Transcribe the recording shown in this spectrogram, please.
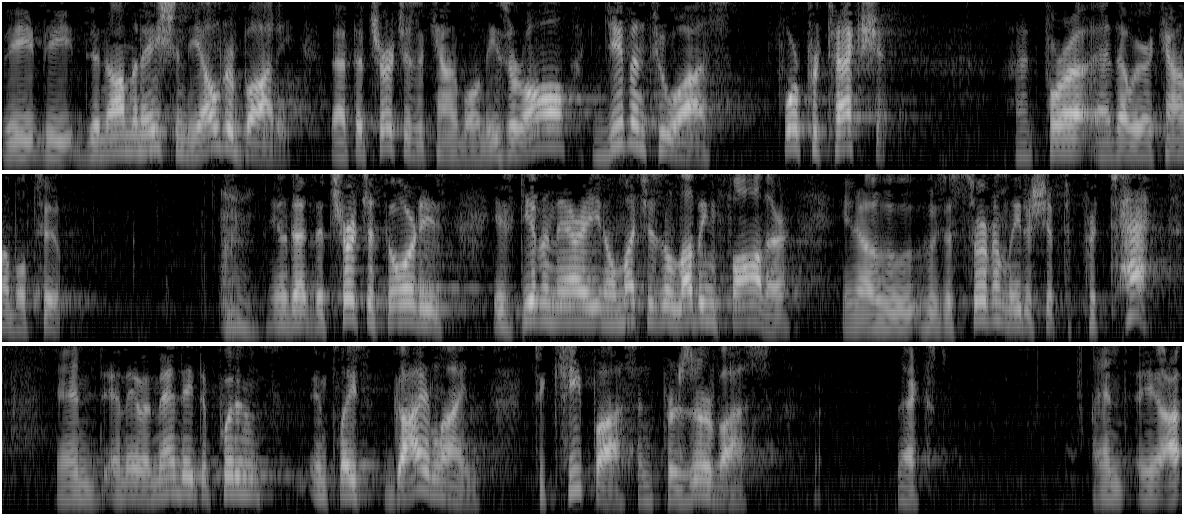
the, the denomination, the elder body, that the church is accountable. And these are all given to us for protection and for uh, that we're accountable to. you know, the, the church authorities is given there, you know, much as a loving father, you know, who, who's a servant leadership to protect and, and they have a mandate to put in, in place guidelines to keep us and preserve us. Next. And you know,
